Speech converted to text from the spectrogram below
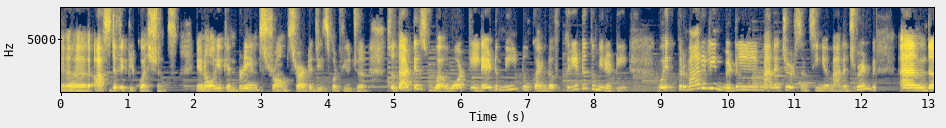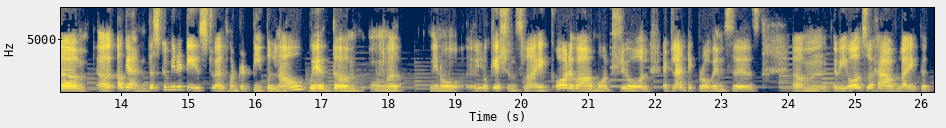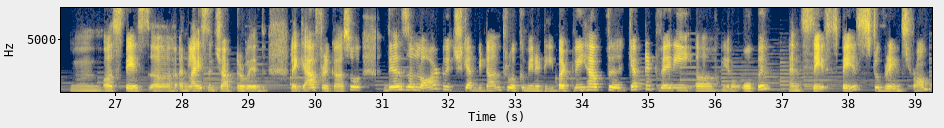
uh, ask difficult questions. You know you can brainstorm strategies for future. So that is what led me to kind of create a community with primarily middle managers and senior management. And um, uh, again this community is 1200 people now with um, uh, you know locations like ottawa montreal atlantic provinces. Um, we also have like a, um, a space uh, and license chapter with like africa. So there's a lot which can be done through a community but we have uh, kept it very uh, you know open and safe space to brainstorm.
